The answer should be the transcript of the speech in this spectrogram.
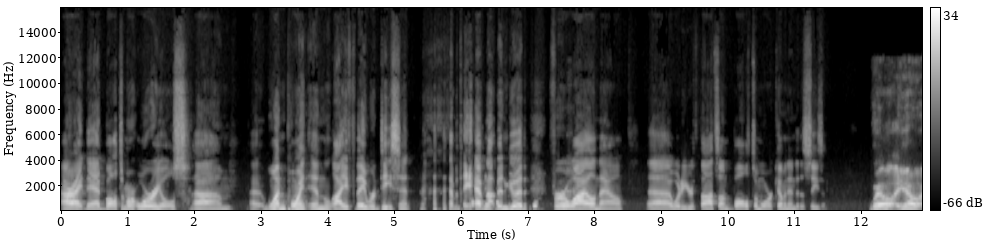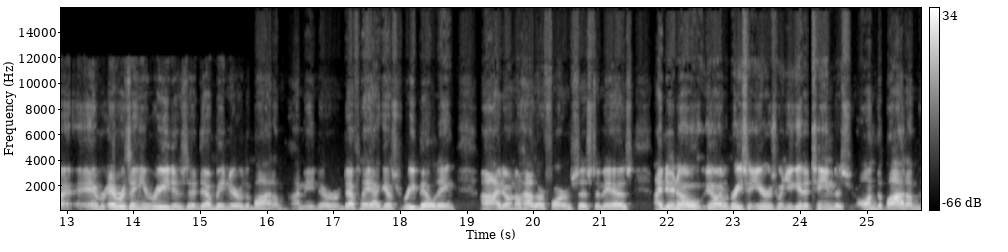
All right, Dad. Baltimore Orioles. Um, at one point in life, they were decent, but they have not been good for a while now. Uh, what are your thoughts on Baltimore coming into the season? Well, you know, every, everything you read is that they'll be near the bottom. I mean, they're definitely, I guess, rebuilding. Uh, I don't know how their farm system is. I do know, you know, in recent years, when you get a team that's on the bottom,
